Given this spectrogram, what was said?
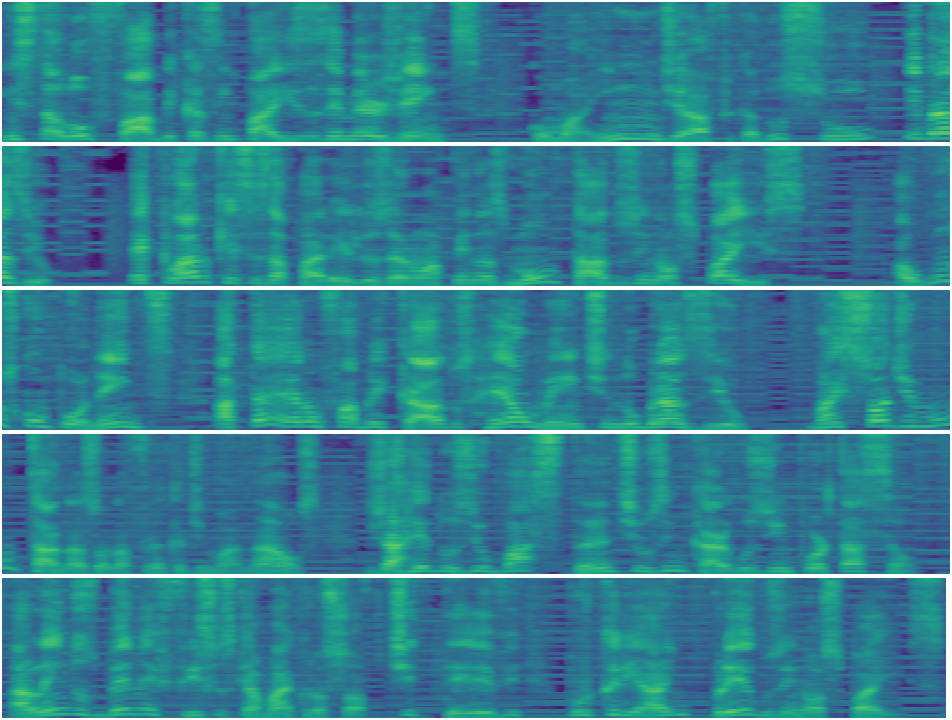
instalou fábricas em países emergentes, como a Índia, África do Sul e Brasil. É claro que esses aparelhos eram apenas montados em nosso país. Alguns componentes até eram fabricados realmente no Brasil, mas só de montar na Zona Franca de Manaus já reduziu bastante os encargos de importação, além dos benefícios que a Microsoft teve por criar empregos em nosso país.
